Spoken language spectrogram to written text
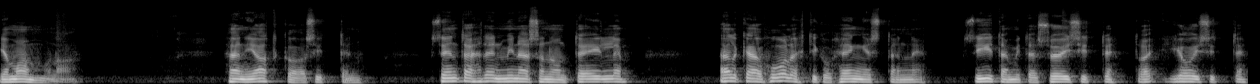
ja mammonaa. Hän jatkaa sitten, sen tähden minä sanon teille, älkää huolehtiko hengestänne siitä, mitä söisitte tai joisitte,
